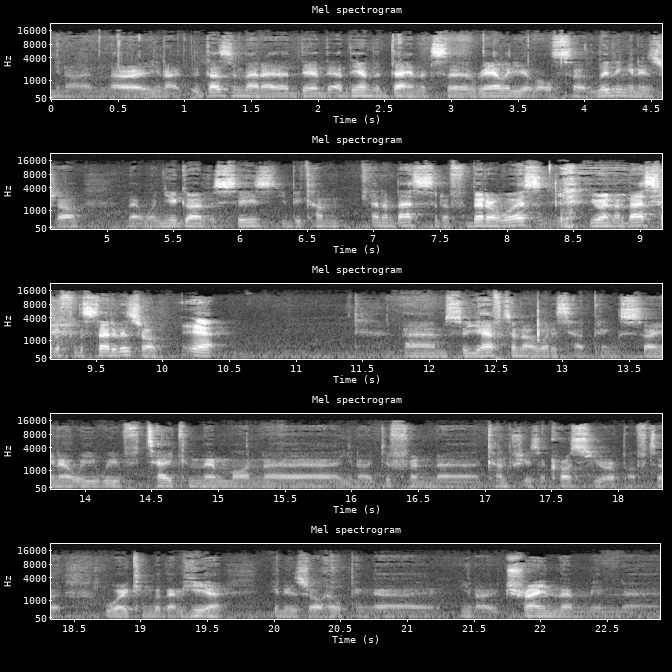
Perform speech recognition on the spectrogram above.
You know, and they're, you know, it doesn't matter. At the, at the end of the day, and it's a reality of also living in Israel, that when you go overseas, you become an ambassador. For better or worse, you're an ambassador for the state of Israel. Yeah. Um, so you have to know what is happening. So you know we we've taken them on uh, you know different uh, countries across Europe after working with them here in Israel, helping uh, you know train them in uh,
